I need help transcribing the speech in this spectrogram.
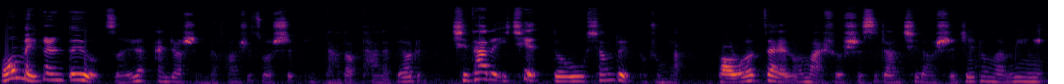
我们每个人都有责任按照神的方式做事，以达到他的标准。其他的一切都相对不重要。保罗在罗马书十四章七到十节中的命令，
